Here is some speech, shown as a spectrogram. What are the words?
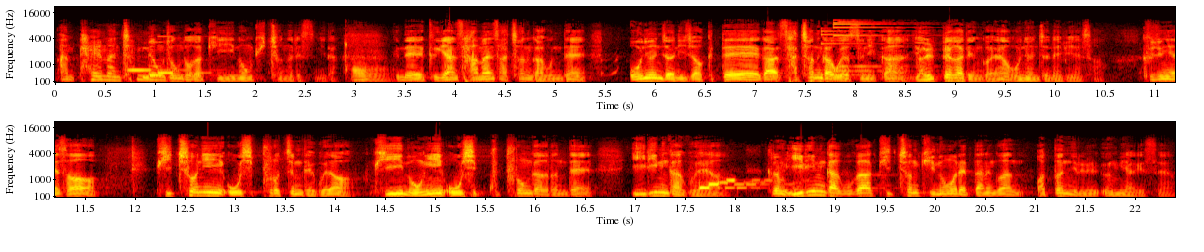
한 8만 1000명 정도가 귀농 귀촌을 했습니다. 근데 그게 한 4만 4천 가구인데 5년 전이죠. 그때가 4천 가구였으니까 10배가 된 거예요. 5년 전에 비해서. 그 중에서 귀촌이 50%쯤 되고요. 귀농이 59%인가 그런데 1인 가구예요. 그럼 1인 가구가 귀촌 귀농을 했다는 건 어떤 일을 의미하겠어요?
